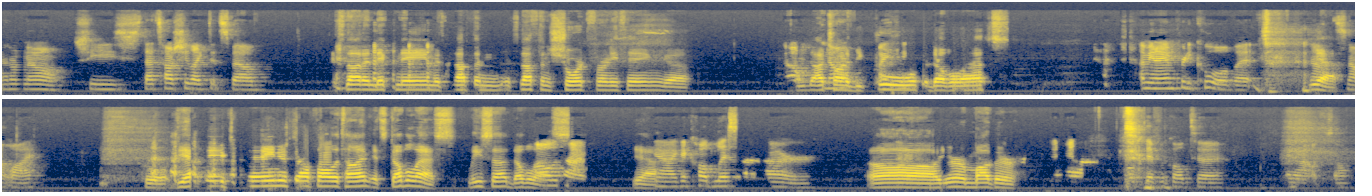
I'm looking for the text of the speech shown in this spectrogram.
I don't know. She's that's how she liked it spelled. It's not a nickname. It's nothing. It's nothing short for anything. Uh, you're not trying to be I think- cool with a double S. I mean, I am pretty cool, but no, Yeah. that's not why. Cool. Do you have to explain yourself all the time? It's double S. Lisa, double S. All the time. Yeah. Yeah, I get called Lissa or Oh, you're a mother. it's difficult to pronounce. So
